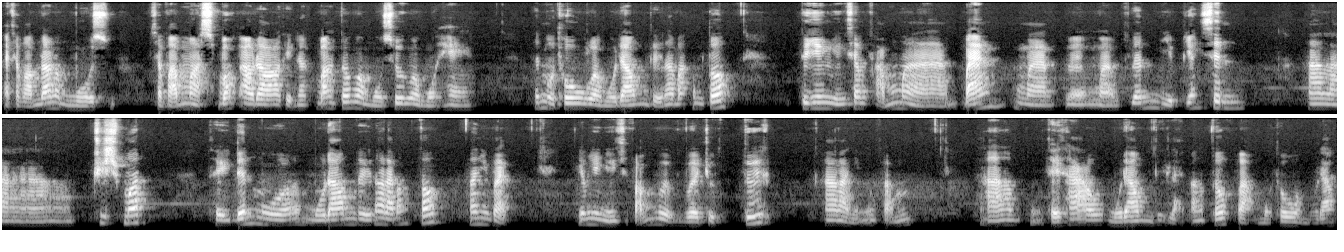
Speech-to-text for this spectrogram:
à, sản phẩm đó là mùa sản phẩm mà sport outdoor thì nó bán tốt vào mùa xuân và mùa hè. Đến mùa thu và mùa đông thì nó bán không tốt. Tuy nhiên những sản phẩm mà bán mà mà đến dịp giáng sinh hay là Christmas thì đến mùa mùa đông thì nó lại bán tốt nó như vậy. Giống như những sản phẩm về, về trượt tuyết hay là những sản phẩm à, thể thao mùa đông thì lại bán tốt vào mùa thu và mùa đông.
